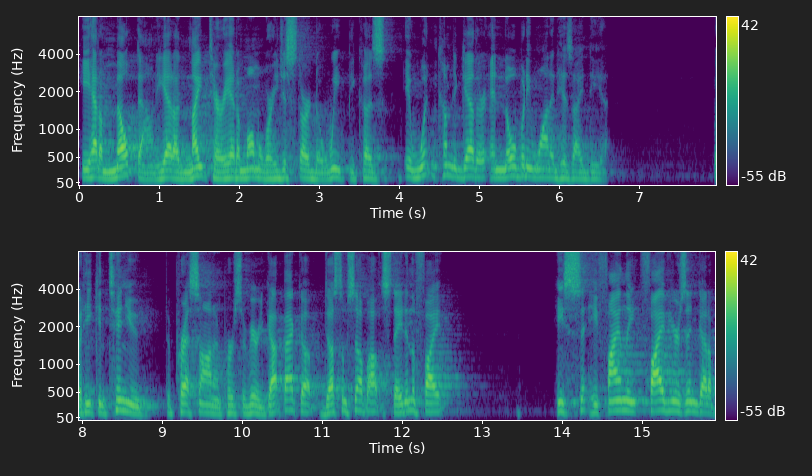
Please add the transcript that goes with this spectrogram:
he had a meltdown. He had a night terror. He had a moment where he just started to weep because it wouldn't come together and nobody wanted his idea. But he continued to press on and persevere. He got back up, dusted himself off, stayed in the fight. He, he finally, five years in, got a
